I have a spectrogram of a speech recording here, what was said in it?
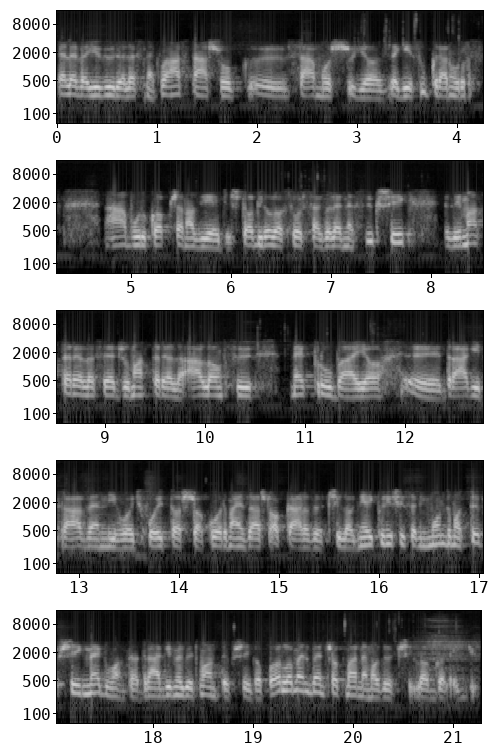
eleve jövőre lesznek választások, számos ugye az egész ukrán-orosz háború kapcsán azért egy stabil Olaszországra lenne szükség, ezért Mattarella, Sergio Mattarella államfő megpróbálja Drágit rávenni, hogy folytassa a kormányzást akár az öt csillag nélkül is, hiszen mondom, a többség megvan, tehát Drági mögött van többség a parlamentben, csak már nem az öt csillaggal együtt.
